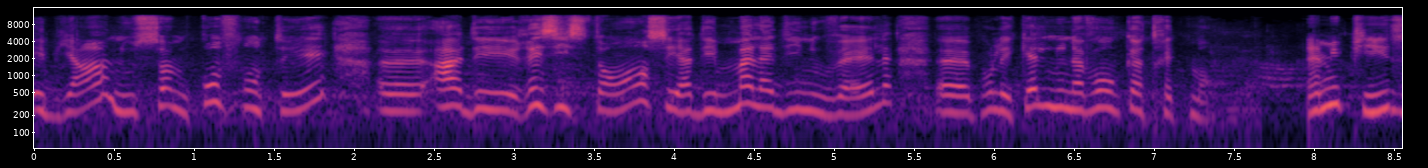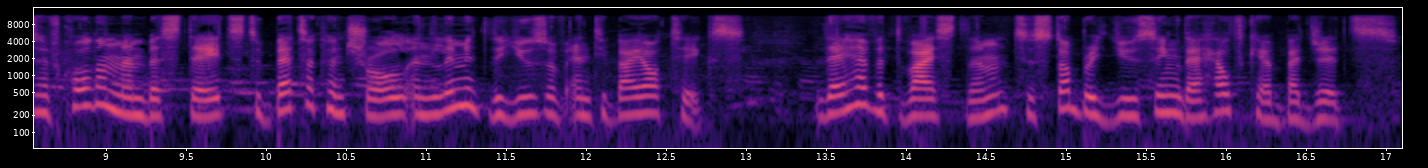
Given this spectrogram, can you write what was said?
eh bien nous sommes confrontés euh, à des résistances et à des maladies nouvelles pour lesquels nous n'avons aucun traitement. MEPs have called on member states to better control and limit the use of antibiotics. They have advised them to stop reducing their healthcare budgets.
